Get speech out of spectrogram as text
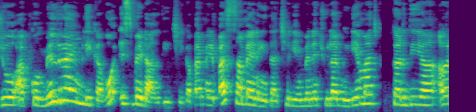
जो आपको मिल रहा है इमली का वो इसमें डाल दीजिएगा। पर मेरे पास समय नहीं था। चलिए मैंने चूल्हा मीडियम आँच कर दिया और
